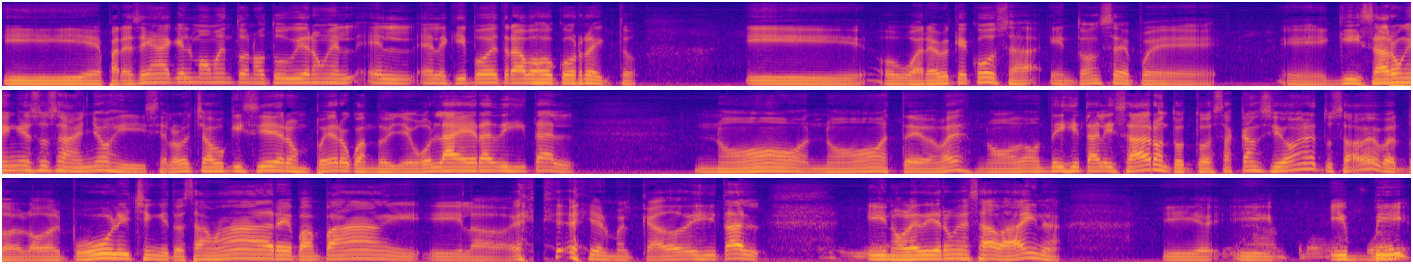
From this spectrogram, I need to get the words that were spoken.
Y eh, parece que en aquel momento no tuvieron el, el, el equipo de trabajo correcto. Y, o whatever qué cosa. Entonces, pues, eh, guisaron en esos años y hicieron los chavos que hicieron, pero cuando llegó la era digital, no, no, este, ¿ves? no digitalizaron to- todas esas canciones, tú sabes, pues, todo lo del publishing y toda esa madre, pam, pam, y, y, la- y el mercado digital, y no le dieron esa vaina. Y, y, y vi-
